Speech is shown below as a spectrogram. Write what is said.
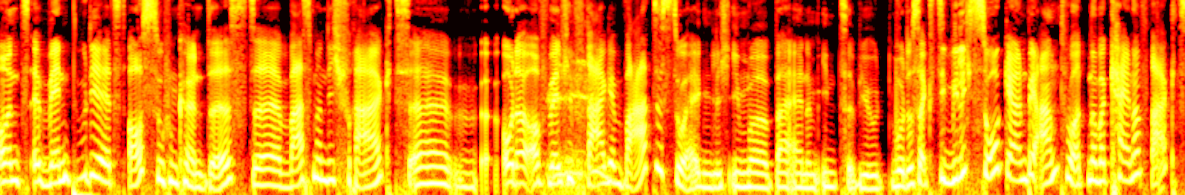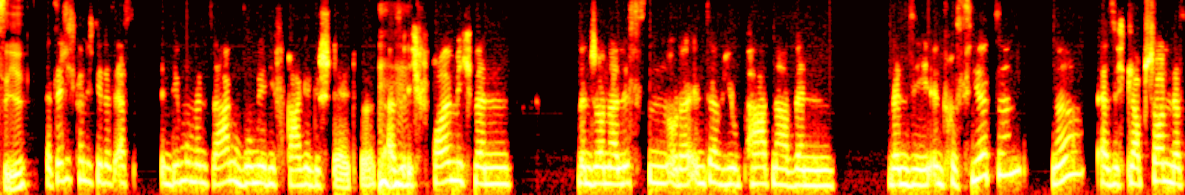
Und äh, wenn du dir jetzt aussuchen könntest, äh, was man dich fragt, äh, oder auf welche Frage wartest du eigentlich immer bei einem Interview, wo du sagst, die will ich so gern beantworten, aber keiner fragt sie? Tatsächlich könnte ich dir das erst in dem Moment sagen, wo mir die Frage gestellt wird. Mhm. Also ich freue mich, wenn, wenn Journalisten oder Interviewpartner, wenn, wenn sie interessiert sind. Ne? Also ich glaube schon, dass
